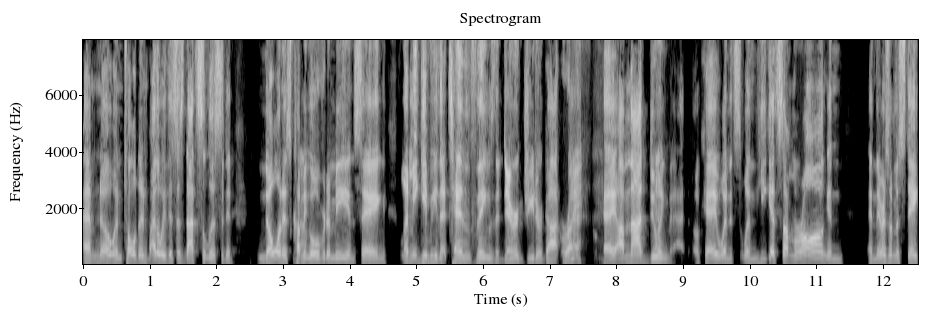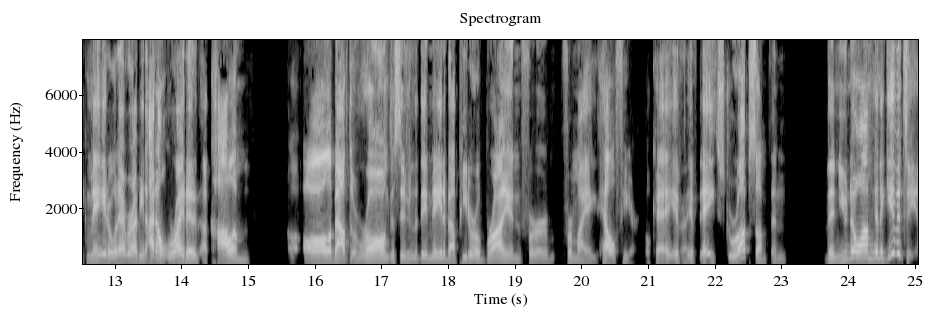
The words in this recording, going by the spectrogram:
have know and told, and by the way, this is not solicited. No one is coming no. over to me and saying, "Let me give you the ten things that Derek Jeter got right." okay, I'm not doing that. Okay, when it's when he gets something wrong and and there's a mistake made or whatever. I mean, I don't write a, a column all about the wrong decision that they made about Peter O'Brien for for my health here. Okay, if right. if they screw up something, then you know I'm going to give it to you.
